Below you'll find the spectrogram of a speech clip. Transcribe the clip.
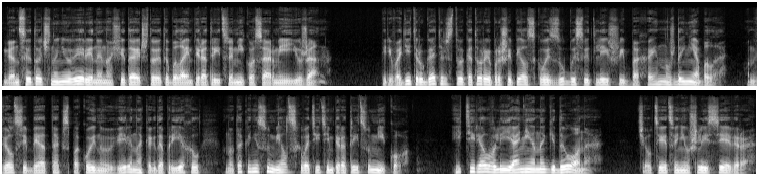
Гонцы точно не уверены, но считают, что это была императрица Мико с армией южан». Переводить ругательство, которое прошипел сквозь зубы светлейший Бахай, нужды не было — он вел себя так спокойно и уверенно, когда приехал, но так и не сумел схватить императрицу Мико. И терял влияние на Гидеона. Челтейцы не ушли с севера.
